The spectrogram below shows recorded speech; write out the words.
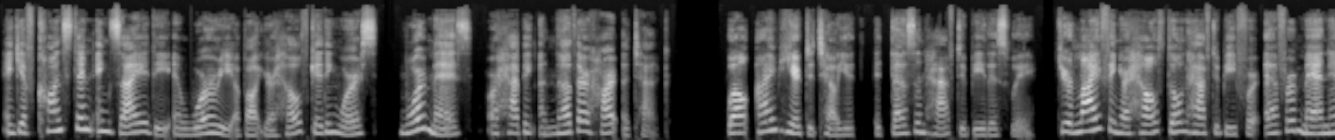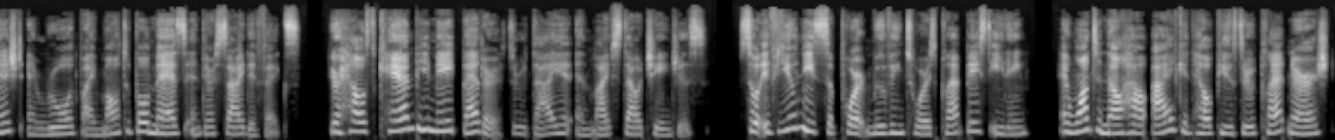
And you have constant anxiety and worry about your health getting worse, more meds, or having another heart attack. Well, I'm here to tell you it doesn't have to be this way. Your life and your health don't have to be forever managed and ruled by multiple meds and their side effects. Your health can be made better through diet and lifestyle changes. So if you need support moving towards plant based eating and want to know how I can help you through Plant Nourished,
